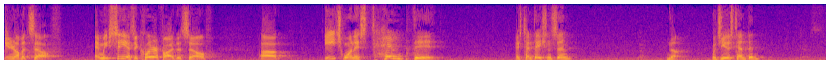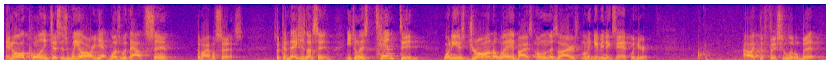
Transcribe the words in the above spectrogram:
in and of itself. And we see as it clarifies itself, uh, each one is tempted. Is temptation sin? No. Was Jesus tempted? Yes. In all points, just as we are, yet was without sin, the Bible says. So temptation is not sin. Each one is tempted when he is drawn away by his own desires. Let me give you an example here. I like to fish a little bit.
